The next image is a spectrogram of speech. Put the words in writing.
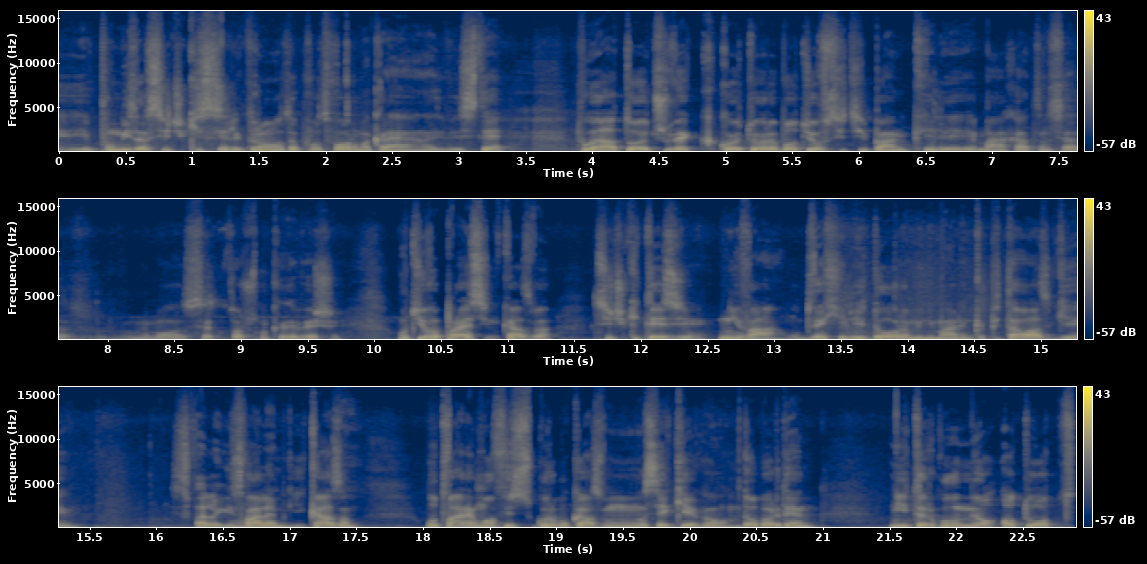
и помита всички с електронната платформа края на 90-те. Тогава той е човек, който е работил в Citibank или Манхатън, сега не мога да се точно къде беше, отива прави си и казва всички тези нива от 2000 долара минимален капитал, аз ги Сваля ги. свалям ги. И казвам, отварям офис, грубо казвам, на всеки ъгъл. Добър ден. Ние търгуваме от лот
